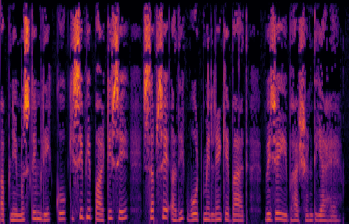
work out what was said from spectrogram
अपनी मुस्लिम लीग को किसी भी पार्टी से सबसे अधिक वोट मिलने के बाद विजयी भाषण दिया है।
